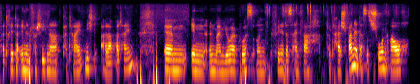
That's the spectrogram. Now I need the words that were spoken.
VertreterInnen verschiedener Parteien, nicht aller Parteien, ähm, in, in meinem Yoga-Kurs und finde das einfach total spannend, dass es schon auch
